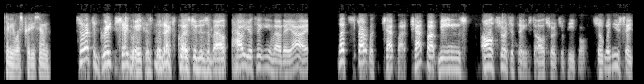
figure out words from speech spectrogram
stimulus pretty soon. So that's a great segue because the next question is about how you're thinking about AI. Let's start with chatbot. Chatbot means all sorts of things to all sorts of people. So when you say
